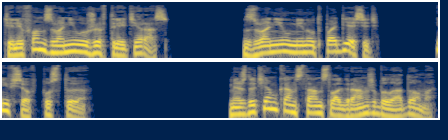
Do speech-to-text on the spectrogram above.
телефон звонил уже в третий раз. Звонил минут по десять, и все впустую. Между тем Констанс Лагранж была дома.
